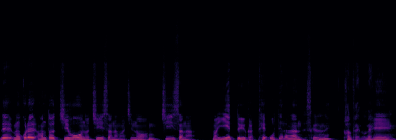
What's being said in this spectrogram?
え。でもうこれ本当地方の小さな町のうん。小さな、まあ、家というかてお寺なんですけどね、関西のね。え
